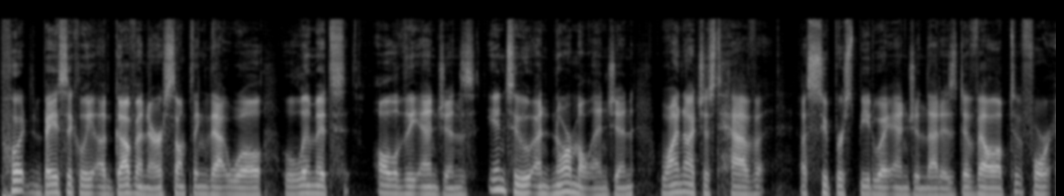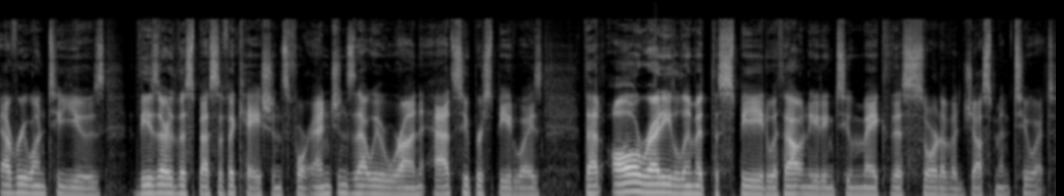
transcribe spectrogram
put basically a governor, something that will limit all of the engines into a normal engine, why not just have a super speedway engine that is developed for everyone to use? These are the specifications for engines that we run at super speedways that already limit the speed without needing to make this sort of adjustment to it.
